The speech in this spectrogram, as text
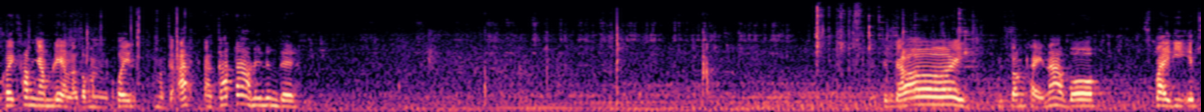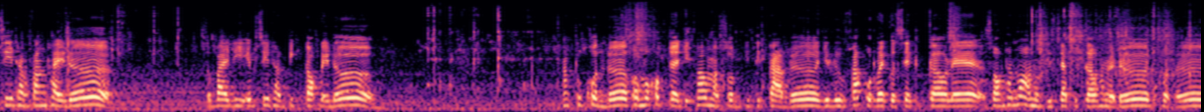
ค่อยค่ำยำแรงแล้วก็มันค่อยมันก็อัดอากาศหนาวนิดนึงเด้จึงได้อยู่ฟังไทยหน้าบอ สไปดีเอฟซีทางฟังไทยเด้อสบายดี FC ทาง TikTok เลยเด้อฮักทุกคนเด้อขอบคุณขอบใจที่เข้ามาชมติดตามเด้ออย่าลืมฝากกดไลค์กดแชร์คือเก่าและซองท่านว่าอนุจิตแซ่บคือเก่าให้เลยเด้อทุกคนเด้อ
